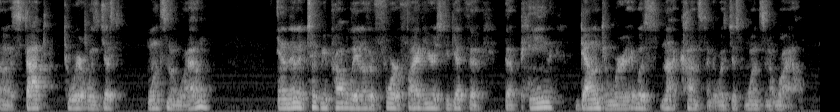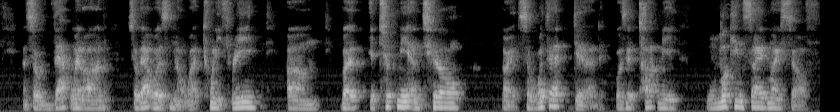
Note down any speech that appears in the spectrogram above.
uh, stopped to where it was just once in a while. And then it took me probably another four or five years to get the, the pain down to where it was not constant. It was just once in a while. And so that went on. So that was, you know, what, 23. Um, but it took me until, all right, so what that did was it taught me look inside myself,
